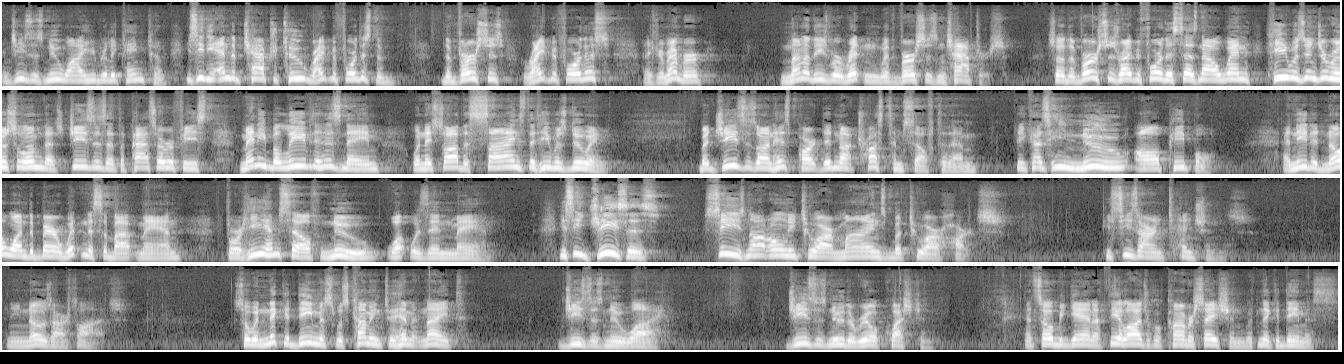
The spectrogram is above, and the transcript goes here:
And Jesus knew why he really came to him. You see, the end of chapter 2, right before this, the, the verses right before this, and if you remember, none of these were written with verses and chapters. So the verses right before this says, Now when he was in Jerusalem, that's Jesus at the Passover feast, many believed in his name when they saw the signs that he was doing. But Jesus, on his part, did not trust himself to them because he knew all people and needed no one to bear witness about man, for he himself knew what was in man. You see, Jesus sees not only to our minds, but to our hearts. He sees our intentions, and he knows our thoughts. So when Nicodemus was coming to him at night, Jesus knew why. Jesus knew the real question. And so began a theological conversation with Nicodemus.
